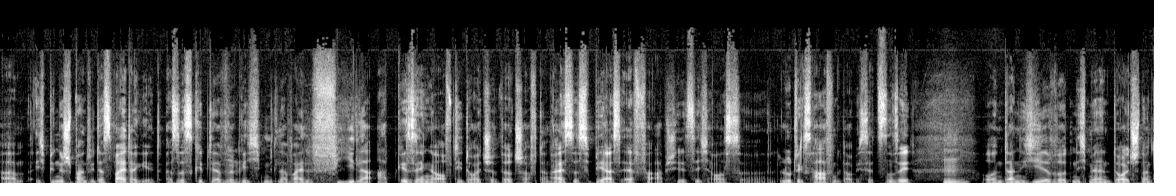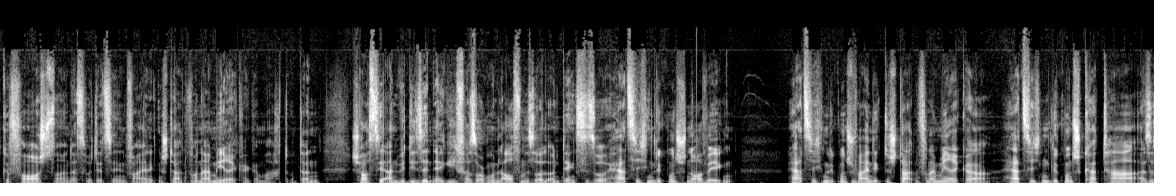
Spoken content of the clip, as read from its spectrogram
Ähm, ich bin gespannt, wie das weitergeht. Also es gibt ja hm. wirklich mhm. mittlerweile viele Abgesänge auf die deutsche Wirtschaft. Dann heißt es, BASF verabschiedet sich aus äh, Ludwigshafen, glaube ich, sitzen sie. Mhm. Und dann hier wird nicht mehr in Deutschland geforscht, sondern das wird jetzt in den Vereinigten Staaten von Amerika gemacht. Und dann schaust du dir an, wie diese Energieversorgung laufen soll und denkst dir so, herzlichen Glückwunsch Norwegen. Herzlichen Glückwunsch hm. Vereinigte Staaten von Amerika. Herzlichen Glückwunsch Katar. Also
